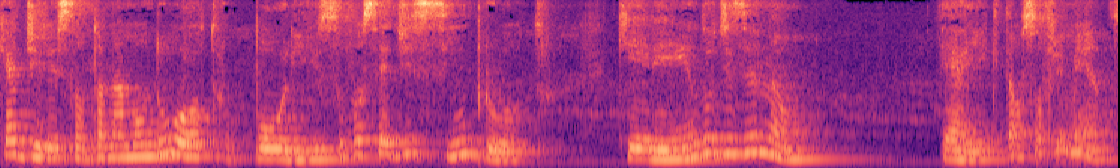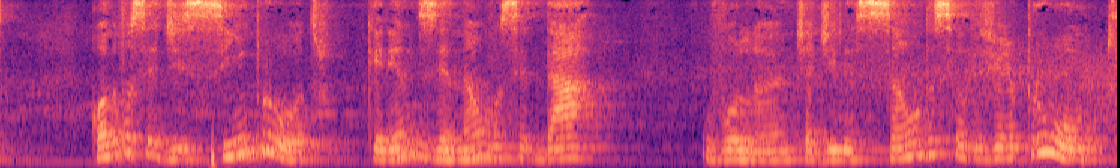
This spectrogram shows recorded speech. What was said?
que a direção está na mão do outro. Por isso você diz sim para o outro, querendo dizer não. É aí que está o sofrimento. Quando você diz sim para o outro, querendo dizer não, você dá o volante, a direção do seu viver para o outro.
